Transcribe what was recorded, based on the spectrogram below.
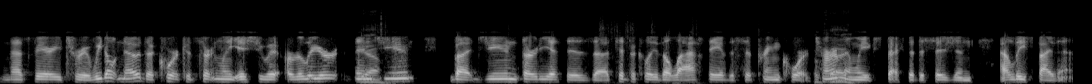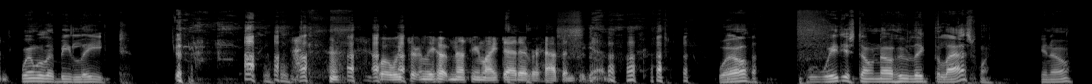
That's very true. We don't know. The court could certainly issue it earlier than Yeah. June, but June 30th is uh, typically the last day of the Supreme Court term, Okay. and we expect a decision at least by then. When will it be leaked? well, we certainly hope nothing like that ever happens again. Well, we just don't know who leaked the last one. You know.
